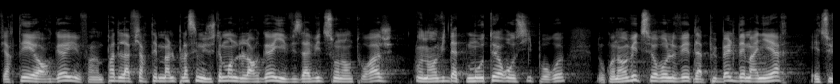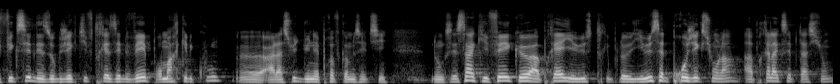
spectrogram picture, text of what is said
Fierté et orgueil, enfin pas de la fierté mal placée, mais justement de l'orgueil vis-à-vis de son entourage. On a envie d'être moteur aussi pour eux. Donc on a envie de se relever de la plus belle des manières et de se fixer des objectifs très élevés pour marquer le coup euh, à la suite d'une épreuve comme celle-ci. Donc c'est ça qui fait qu'après, il y a eu ce triple, il y a eu cette projection-là, après l'acceptation,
